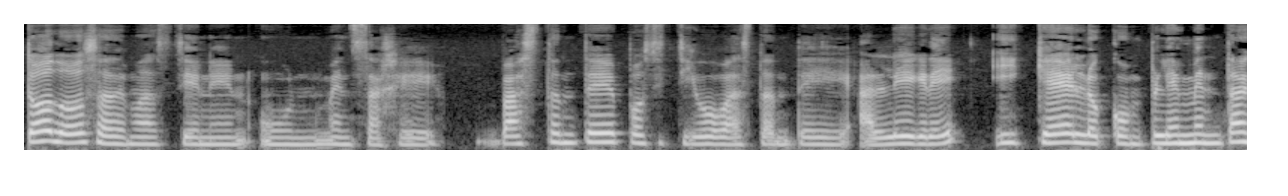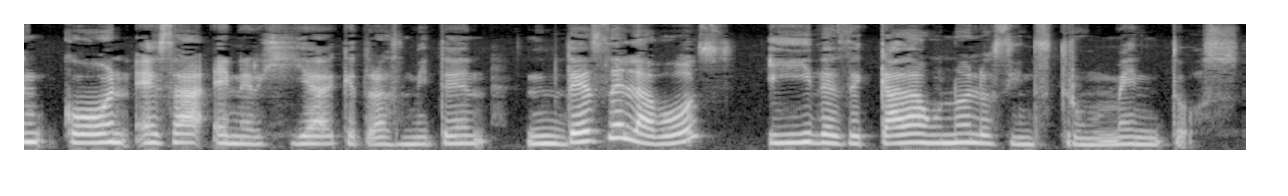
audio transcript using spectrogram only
todos además tienen un mensaje bastante positivo, bastante alegre y que lo complementan con esa energía que transmiten desde la voz y desde cada uno de los instrumentos.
